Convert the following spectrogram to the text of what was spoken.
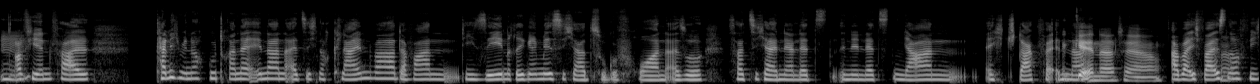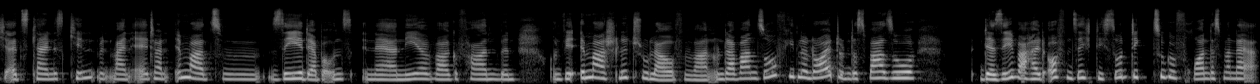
Mhm. Auf jeden Fall kann ich mich noch gut daran erinnern, als ich noch klein war, da waren die Seen regelmäßig ja zugefroren. Also es hat sich ja in, der letzten, in den letzten Jahren echt stark verändert. Geändert, ja. Aber ich weiß ja. noch, wie ich als kleines Kind mit meinen Eltern immer zum See, der bei uns in der Nähe war, gefahren bin und wir immer Schlittschuhlaufen waren. Und da waren so viele Leute und das war so, der See war halt offensichtlich so dick zugefroren, dass man da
